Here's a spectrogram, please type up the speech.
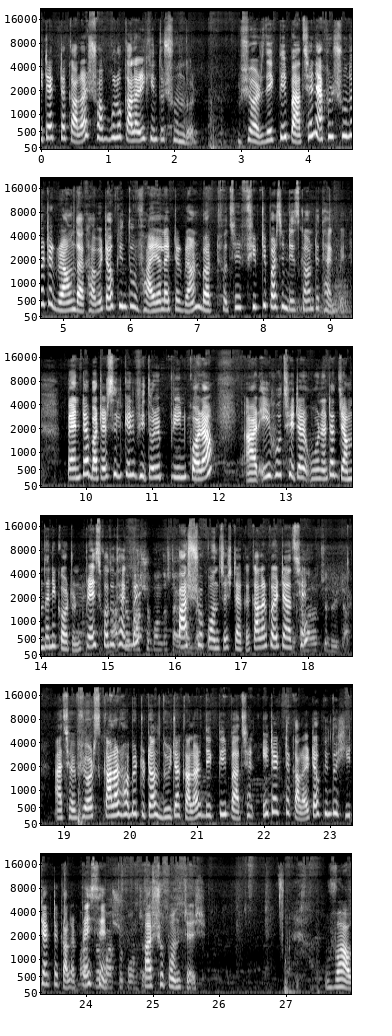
এটা একটা কালার সবগুলো কালারই কিন্তু সুন্দর। ফিওর্স দেখতেই পাচ্ছেন এখন সুন্দর একটা গ্রাউন্ড দেখাবে। এটাও কিন্তু ভাইরাল একটা গ্রাউন্ড বাট হচ্ছে ফিফটি পার্সেন্ট ডিসকাউন্টে থাকবে। প্যান্টটা বাটার সিল্কের ভিতরে প্রিন্ট করা। আর এই হচ্ছে এটার ওনাটা জামদানি কটন। প্রাইস কত থাকবে? পাঁচশো পঞ্চাশ টাকা কালার কয়টা আছে? আচ্ছা ভিউয়ার্স কালার হবে টোটাল দুইটা কালার। দেখতেই পাচ্ছেন এটা একটা কালার এটাও কিন্তু হিট একটা কালার। প্রাইস সেম পাঁচশো পঞ্চাশ। ওয়াও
